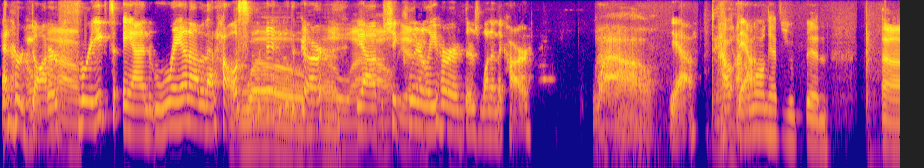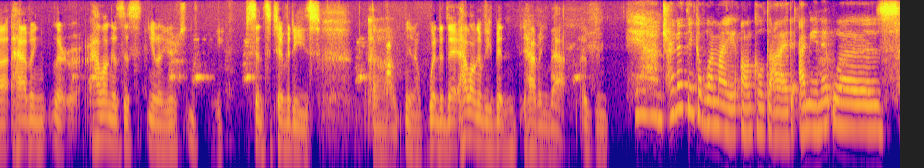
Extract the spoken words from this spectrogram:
and her Oh, daughter wow. freaked and ran out of that house ran into the car. Oh, wow. yeah she Yeah. clearly heard there's one in the car wow. yeah How, how Yeah. long have you been uh, having? How long is this? You know your sensitivities. Uh, you know when did they? How long have you been having that? Been- Yeah, I'm trying to think of when my uncle died. I mean, it was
